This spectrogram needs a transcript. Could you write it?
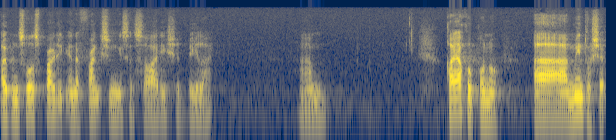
open source project and a functioning society should be like. Um, pono, uh, mentorship,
